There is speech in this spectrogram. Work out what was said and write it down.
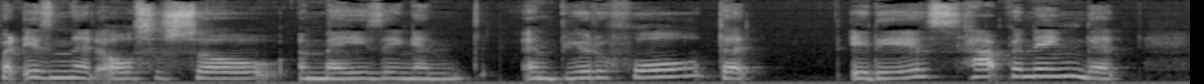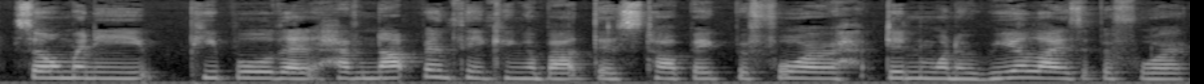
but isn't it also so amazing and and beautiful that it is happening that so many people that have not been thinking about this topic before, didn't want to realize it before,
